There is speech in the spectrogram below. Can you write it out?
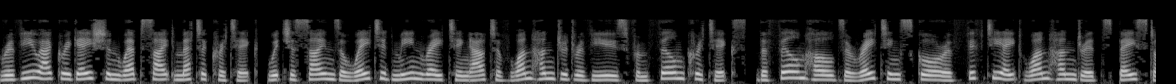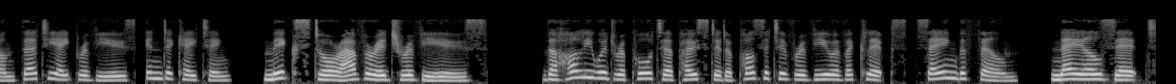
Review aggregation website Metacritic, which assigns a weighted mean rating out of 100 reviews from film critics, the film holds a rating score of 58 100ths based on 38 reviews, indicating mixed or average reviews. The Hollywood Reporter posted a positive review of Eclipse, saying the film nails it.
